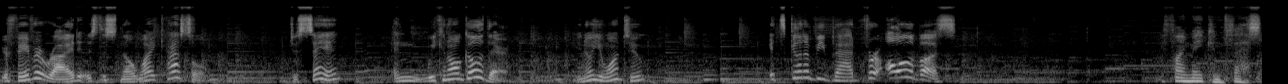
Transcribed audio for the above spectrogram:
Your favorite ride is the Snow White Castle. Just say it, and we can all go there. You know you want to. It's gonna be bad for all of us. If I may confess,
